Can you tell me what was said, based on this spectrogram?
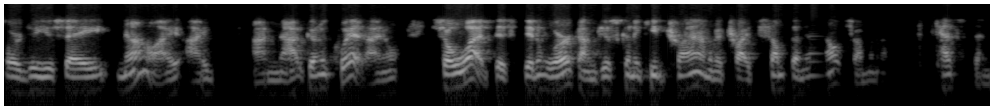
or do you say, no, I, I, I'm not going to quit. I don't so what? This didn't work. I'm just going to keep trying. I'm going to try something else. I'm going to test and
